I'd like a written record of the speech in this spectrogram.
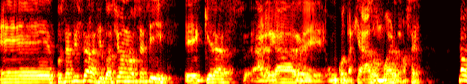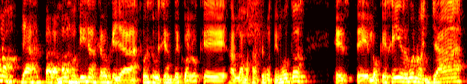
eh, pues así está la situación. No sé si eh, quieras agregar eh, un contagiado, un muerto, no sé. No, no, ya, para malas noticias creo que ya fue suficiente con lo que hablamos hace unos minutos. Este, lo que sí es, bueno, ya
